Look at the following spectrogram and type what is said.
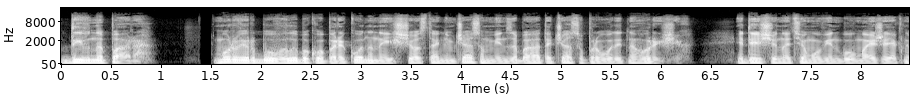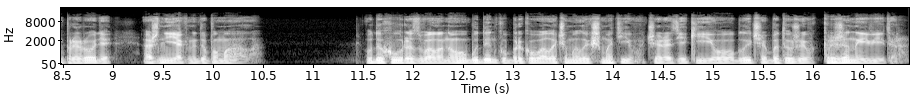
Дивна пара. Морвір був глибоко переконаний, що останнім часом він забагато часу проводить на горищах, і те, що на цьому він був майже як на природі, аж ніяк не допомагало. У даху розваленого будинку бракувало чималих шматів, через які його обличчя батужив крижаний вітер.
